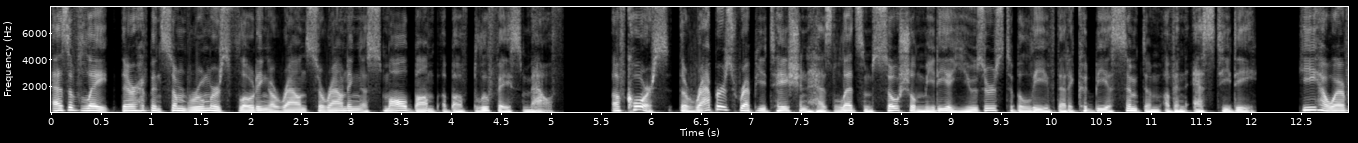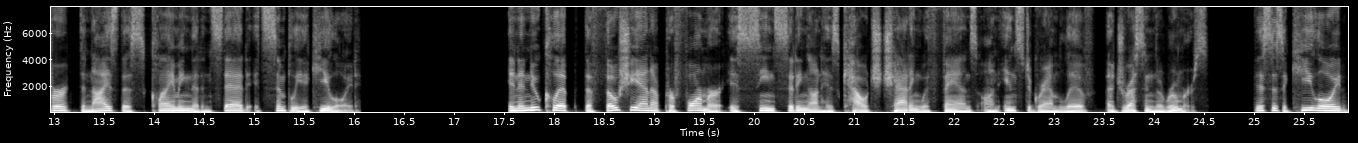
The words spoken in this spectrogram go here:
As of late, there have been some rumors floating around surrounding a small bump above Blueface's mouth. Of course, the rapper's reputation has led some social media users to believe that it could be a symptom of an STD. He, however, denies this, claiming that instead it's simply a keloid. In a new clip, the Thotiana performer is seen sitting on his couch chatting with fans on Instagram Live, addressing the rumors. This is a keloid,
